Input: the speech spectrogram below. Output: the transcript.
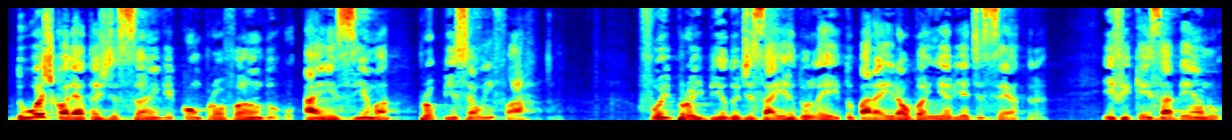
duas coletas de sangue comprovando a enzima propícia ao infarto. Fui proibido de sair do leito para ir ao banheiro e etc. E fiquei sabendo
